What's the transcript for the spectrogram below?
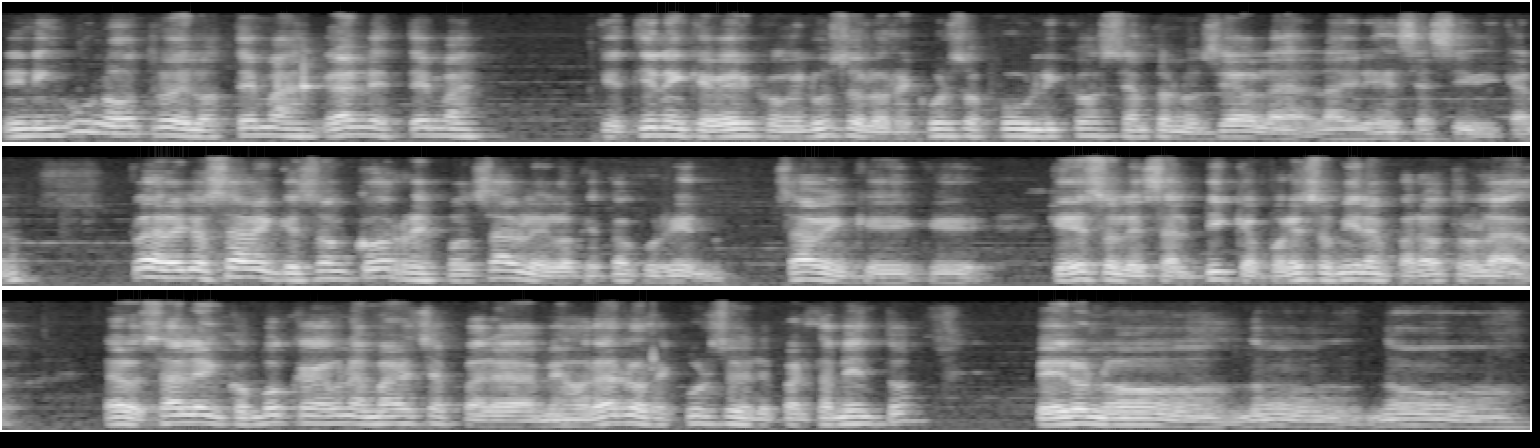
ni ninguno otro de los temas, grandes temas que tienen que ver con el uso de los recursos públicos se han pronunciado la, dirigencia cívica. ¿no? Claro, ellos saben que son corresponsables de lo que está ocurriendo, saben que, que, eso les salpica, por eso miran para otro lado. Claro, salen, convocan a una marcha para mejorar los recursos del departamento, pero no, no, no,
